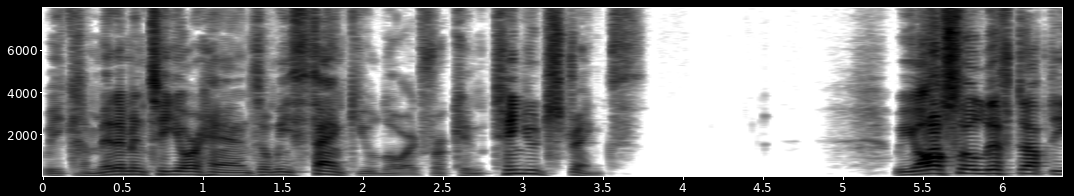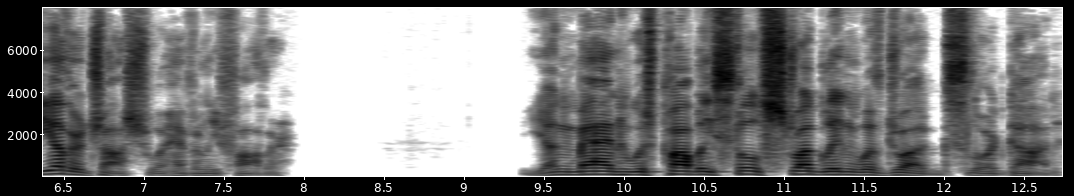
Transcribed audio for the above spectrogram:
We commit him into your hands and we thank you, Lord, for continued strength. We also lift up the other Joshua, Heavenly Father young man who is probably still struggling with drugs, Lord God.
